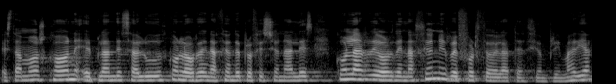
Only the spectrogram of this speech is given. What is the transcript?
Estamos con el plan de salud, con la ordenación de profesionales, con la reordenación y refuerzo de la atención primaria.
